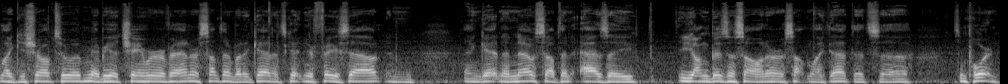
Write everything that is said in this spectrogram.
like you show up to a, maybe a chamber event or something. But again, it's getting your face out and and getting to know something as a young business owner or something like that. That's uh, it's important.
